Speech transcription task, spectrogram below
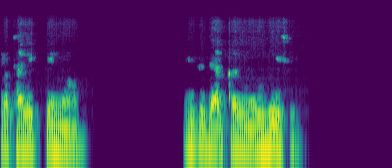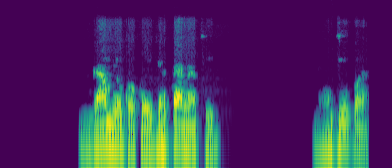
ચોથા વ્યક્તિનો ઇંતજાર કરીને ઊભી છે. ગામ લોકો કોઈ જતા નથી. હજી પણ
